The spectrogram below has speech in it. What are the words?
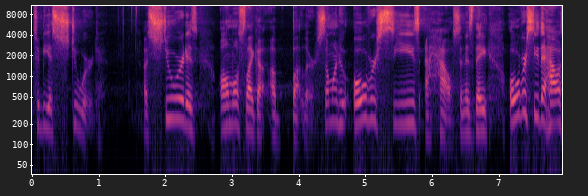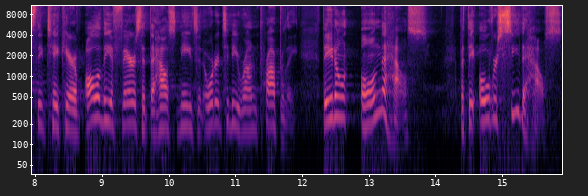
to be a steward. A steward is almost like a, a, butler, someone who oversees a house. And as they oversee the house, they take care of all of the affairs that the house needs in order to be run properly. They don't own the house, but they oversee the house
